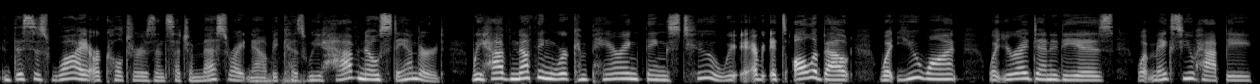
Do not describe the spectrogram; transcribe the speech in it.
And this is why our culture is in such a mess right now because we have no standard. We have nothing we're comparing things to. We, it's all about what you want, what your identity is, what makes you happy.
